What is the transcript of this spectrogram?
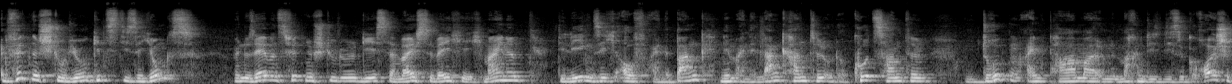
Im Fitnessstudio gibt es diese Jungs, wenn du selber ins Fitnessstudio gehst, dann weißt du, welche ich meine. Die legen sich auf eine Bank, nehmen eine Langhantel oder Kurzhantel und drücken ein paar Mal und machen die, diese Geräusche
